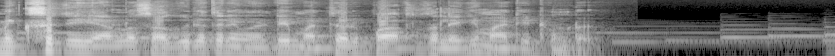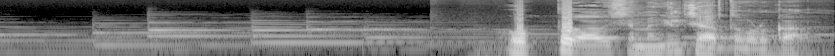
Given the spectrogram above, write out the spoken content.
മിക്സ് ചെയ്യാനുള്ള സൗകര്യത്തിന് വേണ്ടി മറ്റൊരു പാത്രത്തിലേക്ക് മാറ്റിയിട്ടുണ്ട്. ഉപ്പ് ആവശ്യമെങ്കിൽ ചേർത്ത് കൊടുക്കാം.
